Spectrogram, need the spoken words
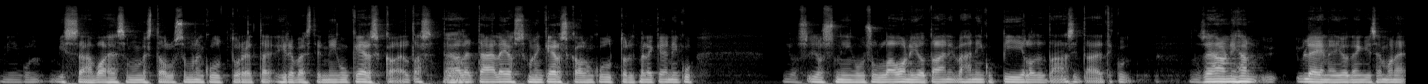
niin kuin missään vaiheessa mun mielestä ollut semmoinen kulttuuri, että hirveästi niin kuin kerskailtaisiin. Täällä, täällä ei ole semmoinen kerskailun kulttuuri, että melkein niin kuin, jos, jos niin kuin sulla on jotain, niin vähän niin kuin piilotetaan sitä, että kun, no sehän on ihan yleinen jotenkin semmoinen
